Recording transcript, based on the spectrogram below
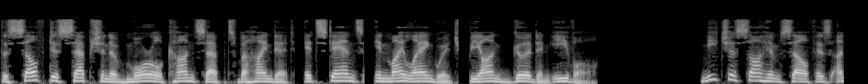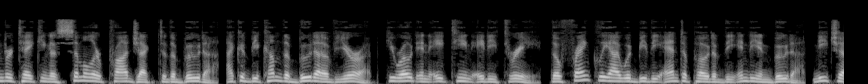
the self-deception of moral concepts behind it, it stands, in my language, beyond good and evil. Nietzsche saw himself as undertaking a similar project to the Buddha, I could become the Buddha of Europe, he wrote in 1883, though frankly I would be the antipode of the Indian Buddha. Nietzsche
